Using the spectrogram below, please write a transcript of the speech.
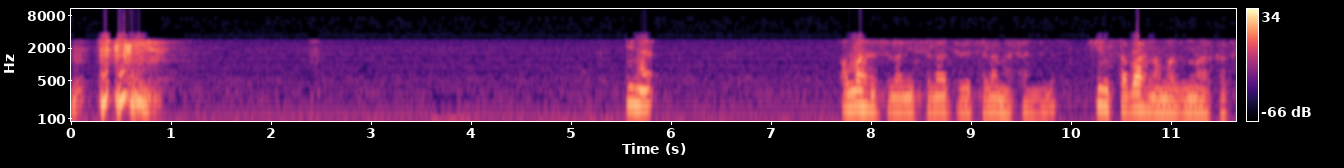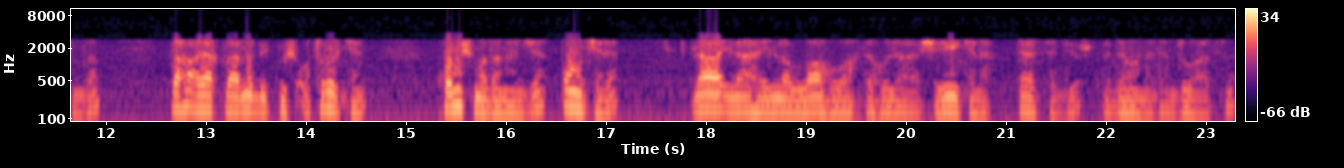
Yine Allah Resulü Aleyhisselatü Vesselam Efendimiz kim sabah namazının arkasından daha ayaklarını bükmüş otururken konuşmadan önce on kere La ilahe illallah vahdehu la şerikele derse diyor ve devam eden duası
